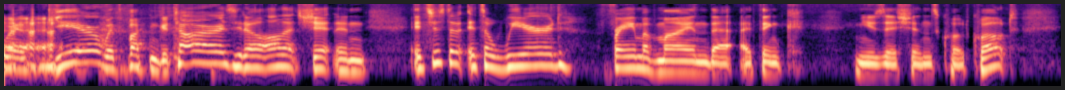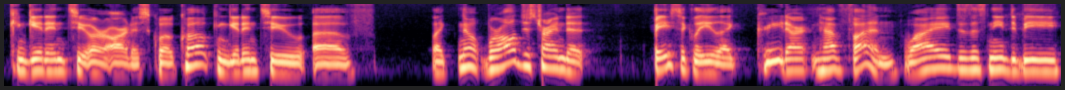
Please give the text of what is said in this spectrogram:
with gear, with fucking guitars, you know, all that shit, and it's just a it's a weird frame of mind that I think musicians quote quote can get into, or artists quote quote can get into of like no, we're all just trying to basically like create art and have fun. Why does this need to be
